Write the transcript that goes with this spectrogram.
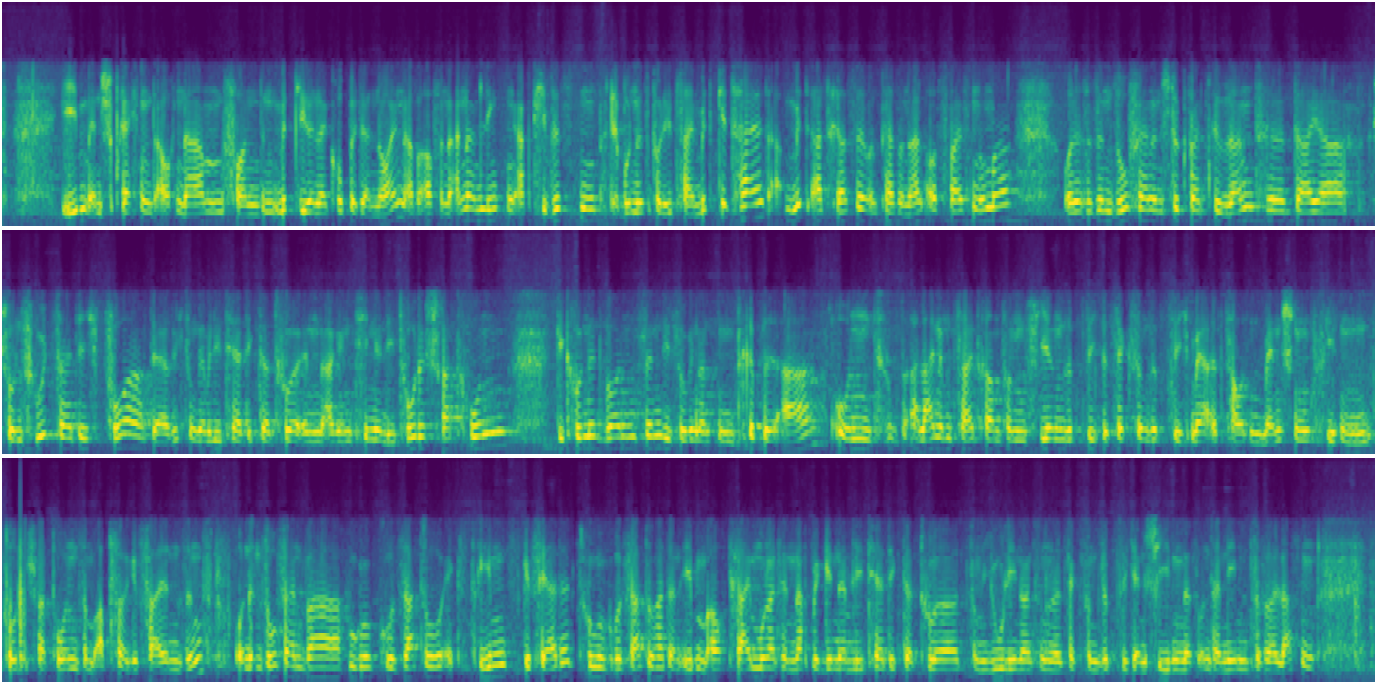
eben entsprechend auch Namen von Mitgliedern der Gruppe der Neuen, aber auch von anderen linken Aktivisten der Bundespolizei mitgeteilt, mit Adresse und Personalausweisnummer. Und es ist insofern ein Stück weit brisant, äh, da ja schon frühzeitig vor der Errichtung der Militärdiktatur in Argentinien die Todesschwadronen gegründet worden sind, die sogenannten Triple A. Und allein im Zeitraum von 74 bis 76 mehr als 1000 Menschen diesen Todesschwadronen zum Opfer gefallen sind. Und insofern war Hugo Grosato extremst gefährdet. Hugo Grosato hat dann eben auch drei Monate nach Beginn der Militärdiktatur zum Juli 1976 entschieden, das Unternehmen zu verlassen,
